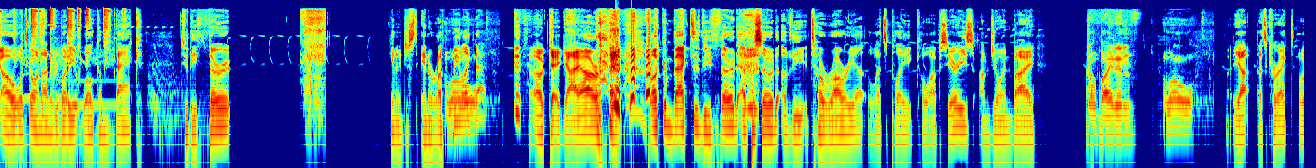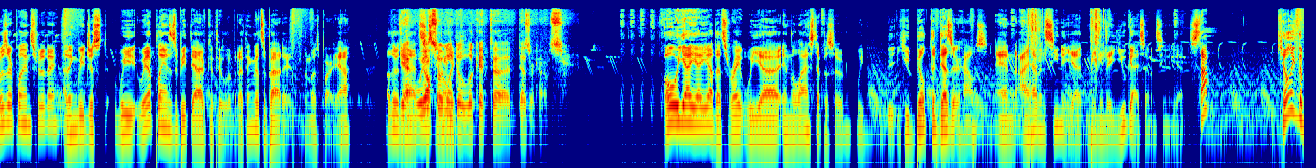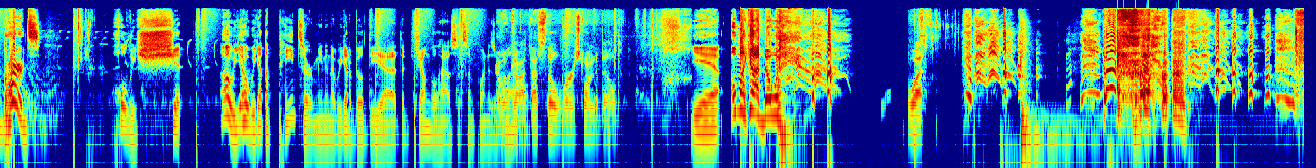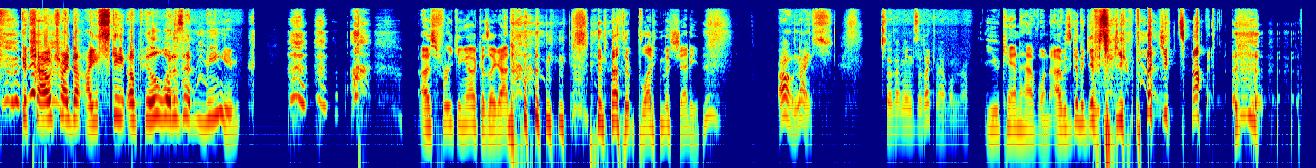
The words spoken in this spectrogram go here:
Yo, what's going on, everybody? Welcome back to the third. You gonna just interrupt me like that? Okay, guy. All right. Welcome back to the third episode of the Terraria Let's Play co-op series. I'm joined by. Joe Biden. Hello. Yeah, that's correct. What was our plans for today? I think we just we we have plans to beat the Eye of Cthulhu, but I think that's about it for the most part. Yeah. Other than Yeah, that, we also need like- to look at uh, Desert House. Oh yeah, yeah, yeah. That's right. We uh in the last episode, we he built the desert house, and I haven't seen it yet. Meaning that you guys haven't seen it yet. Stop killing the birds! Holy shit! Oh, yo, we got the painter, meaning that we got to build the uh the jungle house at some point as well. Oh god, that's the worst one to build. Yeah. Oh my god, no way! What? Kachow tried to ice skate uphill? What does that mean? I was freaking out because I got another bloody machete. Oh, nice. So that means that I can have one now. You can have one. I was gonna give it to you, but you died.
